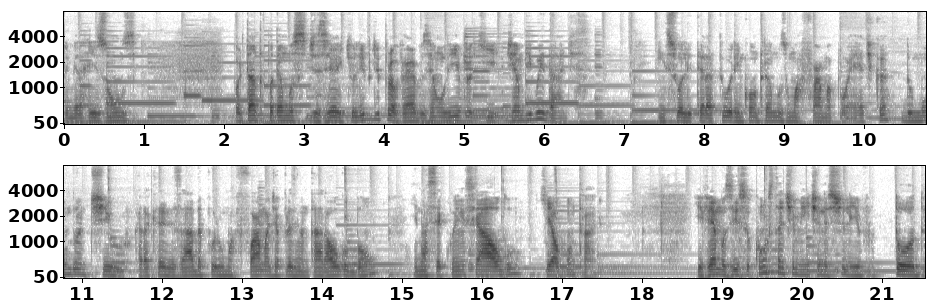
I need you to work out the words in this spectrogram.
1 Reis 11 Portanto, podemos dizer que o livro de Provérbios é um livro que, de ambiguidades. Em sua literatura encontramos uma forma poética do mundo antigo, caracterizada por uma forma de apresentar algo bom e, na sequência, algo que é ao contrário. E vemos isso constantemente neste livro todo,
